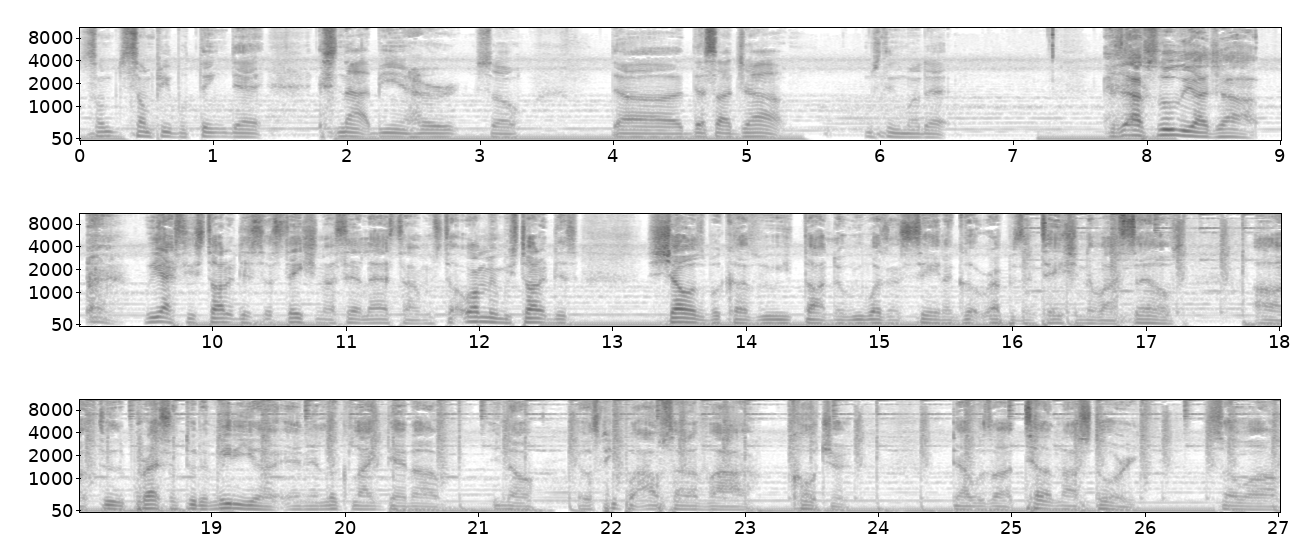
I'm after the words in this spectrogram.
some some people think that it's not being heard. So uh, that's our job. What you think about that? It's absolutely our job. we actually started this station. I said last time. We start, well, I mean, we started this shows because we thought that we wasn't seeing a good representation of ourselves uh, through the press and through the media, and it looked like that. Um, you know, it was people outside of our culture that was uh, telling our story. So um,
